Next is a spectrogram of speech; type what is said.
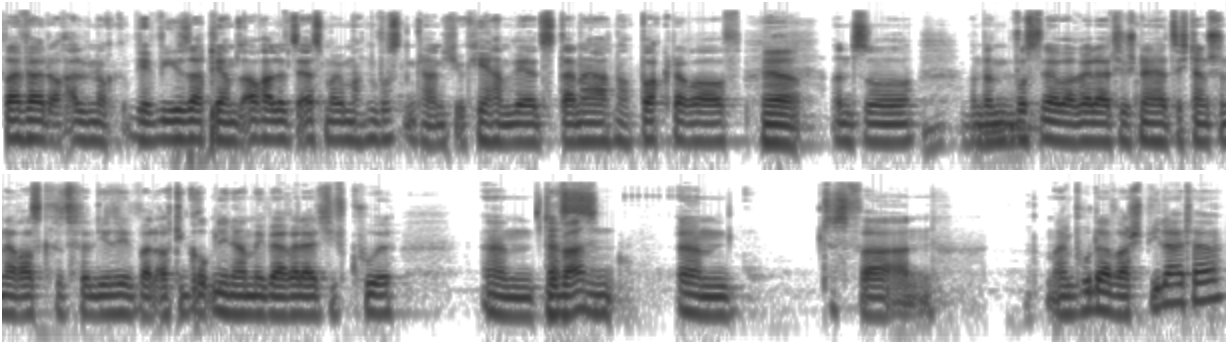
weil wir halt auch alle noch, wir, wie gesagt, wir haben es auch alles erstmal gemacht und wussten gar nicht, okay, haben wir jetzt danach noch Bock darauf ja. und so. Und dann wussten wir aber relativ schnell, hat sich dann schon herauskristallisiert, weil auch die Gruppendynamik war relativ cool. Ähm, das, waren, ähm, das waren, mein Bruder war Spielleiter,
